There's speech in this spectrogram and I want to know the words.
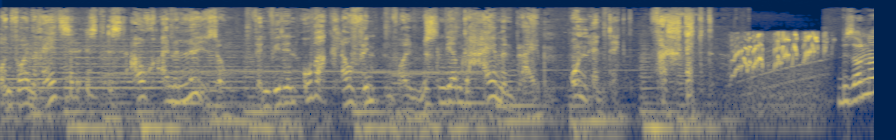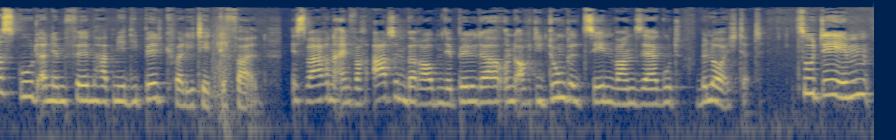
Und wo ein Rätsel ist, ist auch eine Lösung. Wenn wir den Oberklau finden wollen, müssen wir im Geheimen bleiben. Unentdeckt. Versteckt. Besonders gut an dem Film hat mir die Bildqualität gefallen. Es waren einfach atemberaubende Bilder und auch die Dunkelszenen waren sehr gut beleuchtet. Zudem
